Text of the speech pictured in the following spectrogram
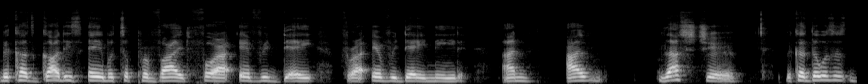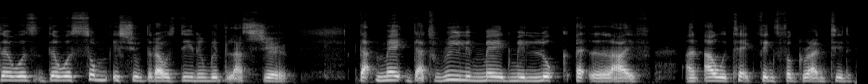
because God is able to provide for our everyday for our everyday need. And I last year because there was a, there was there was some issue that I was dealing with last year that made that really made me look at life and I would take things for granted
